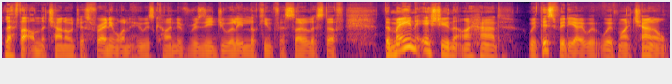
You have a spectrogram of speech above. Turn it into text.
Left that on the channel just for anyone who was kind of residually looking for solar stuff. The main issue that I had with this video with, with my channel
